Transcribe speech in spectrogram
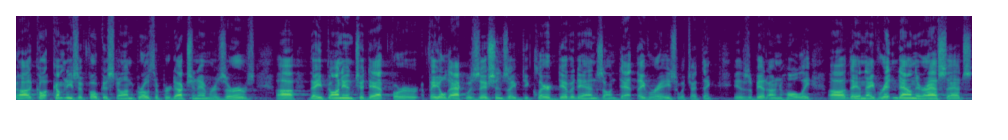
Uh, co companies have focused on growth of production and reserves Uh, they've gone into debt for failed acquisitions. They've declared dividends on debt they've raised, which I think is a bit unholy. Uh, then they've written down their assets.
